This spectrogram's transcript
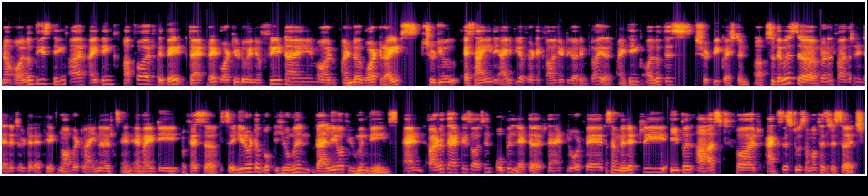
Now all of these things are, I think, up for debate. That right, what you do in your free time or under what rights should you assign the IP of your technology to your employer? I think all of this should be questioned. Uh, so there was a Colonel Father in Intelligent Ethics, Norbert Wiener, an MIT professor. So he wrote a book, Human Value of Human Beings, and part of that is also an open letter that wrote where some military people asked for access to some of his research,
